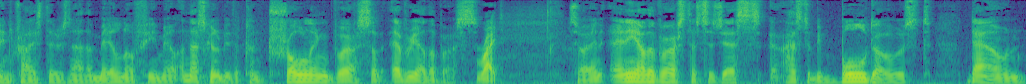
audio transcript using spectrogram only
In Christ, there is neither male nor female, and that's going to be the controlling verse of every other verse. Right. So in, any other verse that suggests it has to be bulldozed down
